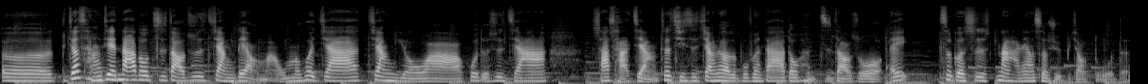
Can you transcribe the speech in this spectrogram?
呃，比较常见大家都知道就是酱料嘛，我们会加酱油啊，或者是加沙茶酱，这其实酱料的部分大家都很知道说，哎。这个是钠含量摄取比较多的。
